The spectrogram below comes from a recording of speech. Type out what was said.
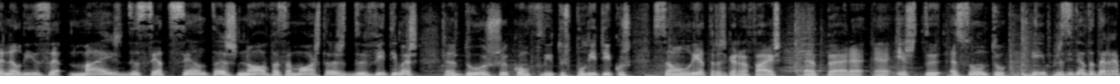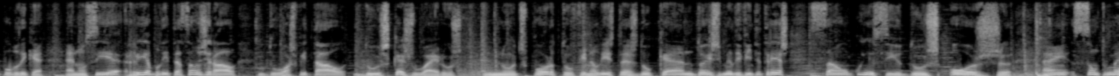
analisa mais de 700 novas amostras de vítimas eh, dos conflitos políticos. São letras garrafais eh, para eh, este assunto. E Presidente da República anuncia reabilitação geral do Hospital dos Cajueiros. No desporto, finalistas do CAN 2023 são conhecidos hoje. Em São Tomé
